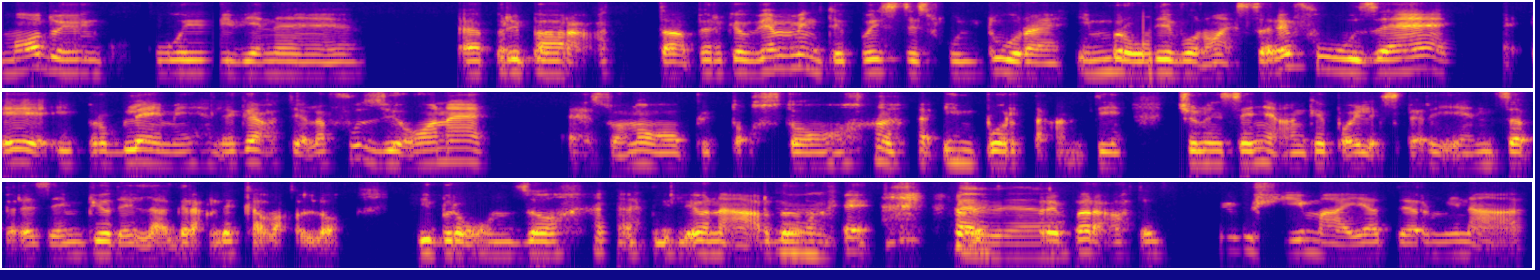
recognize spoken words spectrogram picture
modo in cui viene eh, preparata, perché ovviamente queste sculture in bronzo devono essere fuse e i problemi legati alla fusione eh, sono piuttosto importanti. Ce lo insegna anche poi l'esperienza, per esempio, del grande cavallo di bronzo di Leonardo mm, che ha preparato riuscì mai a terminare.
